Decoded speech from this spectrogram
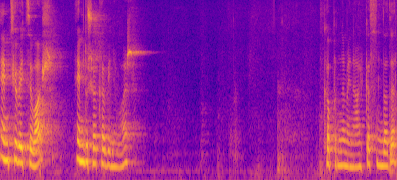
Hem küveti var, hem duşakabini var. Kapının hemen arkasında da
